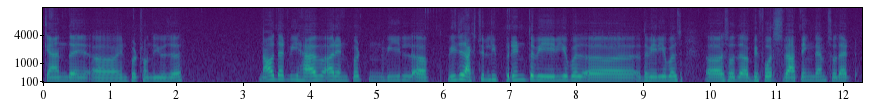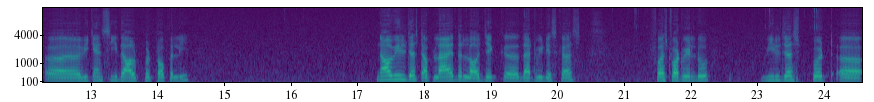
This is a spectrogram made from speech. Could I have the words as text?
scan the uh, input from the user. Now that we have our input we'll uh, we'll just actually print the variable uh, the variables uh, so the before swapping them so that uh, we can see the output properly now we'll just apply the logic uh, that we discussed. First what we'll do we'll just put uh,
